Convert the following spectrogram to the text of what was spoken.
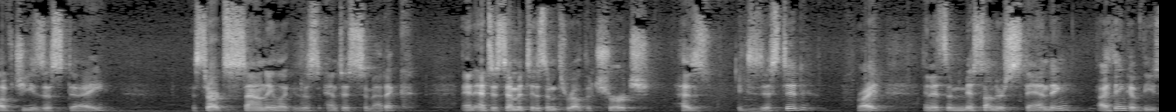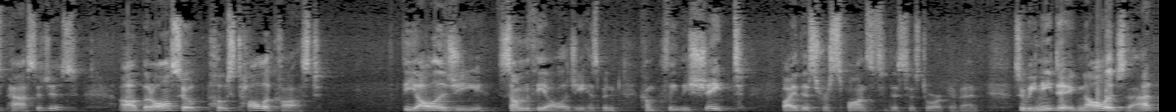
of Jesus' day, it starts sounding like, is this anti Semitic? And anti Semitism throughout the church has existed, right? And it's a misunderstanding, I think, of these passages. Uh, but also, post Holocaust, theology, some theology, has been completely shaped by this response to this historic event. So we need to acknowledge that,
